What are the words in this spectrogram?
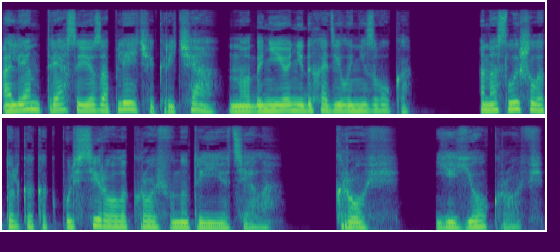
Ален тряс ее за плечи, крича, но до нее не доходило ни звука. Она слышала только, как пульсировала кровь внутри ее тела. Кровь, ее кровь.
